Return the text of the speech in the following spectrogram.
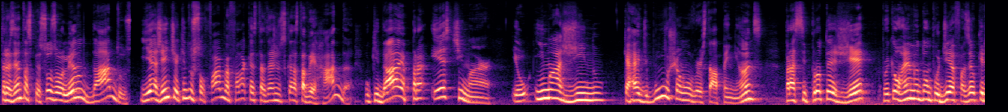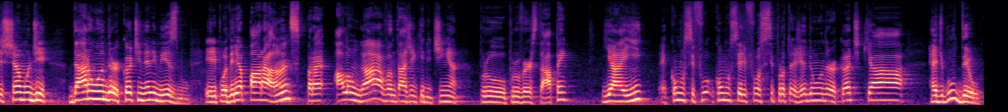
300 pessoas olhando dados e a gente aqui do sofá vai falar que a estratégia dos caras estava errada? O que dá é para estimar. Eu imagino que a Red Bull chamou o Verstappen antes para se proteger, porque o Hamilton podia fazer o que eles chamam de dar um undercut nele mesmo. Ele poderia parar antes para alongar a vantagem que ele tinha pro, pro Verstappen, e aí é como se, for, como se ele fosse se proteger de um undercut que a Red Bull deu.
